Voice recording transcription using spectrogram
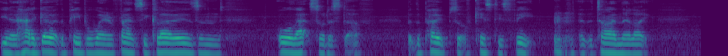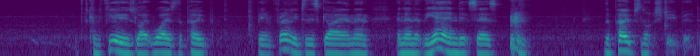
you know, had a go at the people wearing fancy clothes and all that sort of stuff. But the Pope sort of kissed his feet. at the time, they're like confused, like, why is the Pope being friendly to this guy? And then, and then at the end, it says, the Pope's not stupid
